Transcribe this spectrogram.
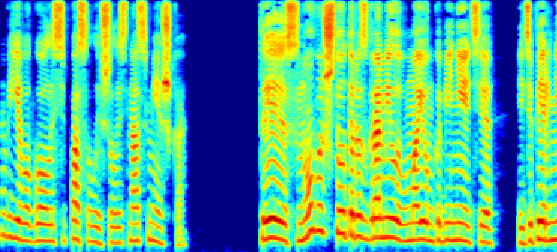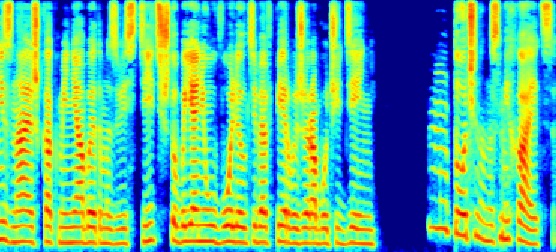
В его голосе послышалась насмешка. «Ты снова что-то разгромила в моем кабинете и теперь не знаешь, как меня об этом известить, чтобы я не уволил тебя в первый же рабочий день?» Ну, точно насмехается.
